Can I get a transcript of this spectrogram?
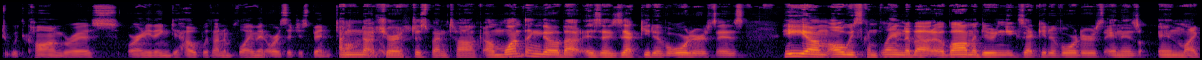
to, with Congress, or anything to help with unemployment, or has it just been? I'm not sure. It's just been talk. Um, one thing though about his executive orders is he um always complained about Obama doing executive orders in his in like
